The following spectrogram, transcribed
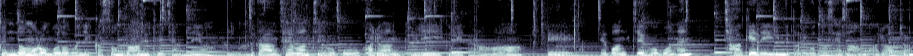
랜덤으로 온 거다 보니까 썩 마음에 들지 않네요. 그 다음 세 번째 후보 화려한 글리 글리터. 네, 네 번째 후보는 자개 네일입니다. 이것도 세상 화려하죠?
